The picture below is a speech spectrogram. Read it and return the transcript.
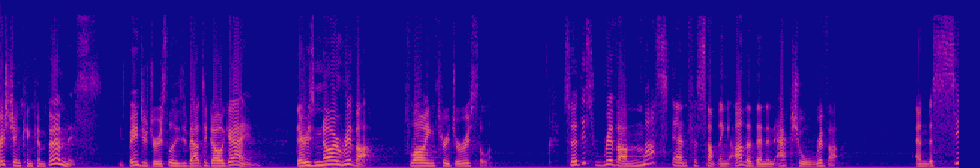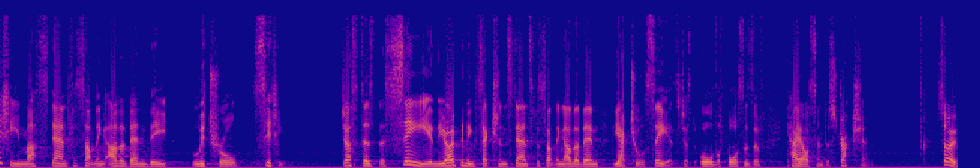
Christian can confirm this. He's been to Jerusalem, he's about to go again. There is no river flowing through Jerusalem. So this river must stand for something other than an actual river. And the city must stand for something other than the literal city. Just as the sea in the opening section stands for something other than the actual sea, it's just all the forces of chaos and destruction. So,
